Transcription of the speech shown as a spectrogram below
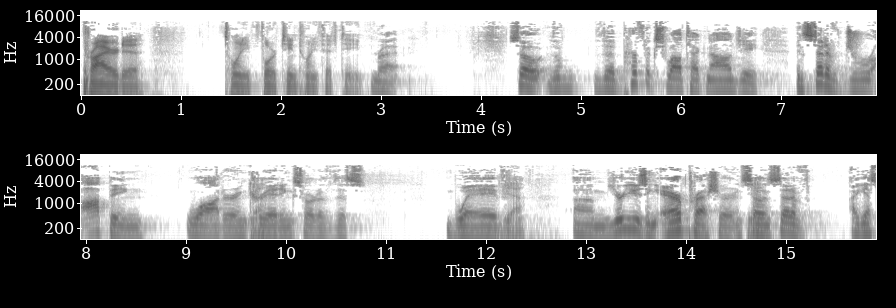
prior to 2014 2015 right so the the perfect swell technology instead of dropping water and creating yeah. sort of this wave yeah um, you're using air pressure, and so yeah. instead of, I guess,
